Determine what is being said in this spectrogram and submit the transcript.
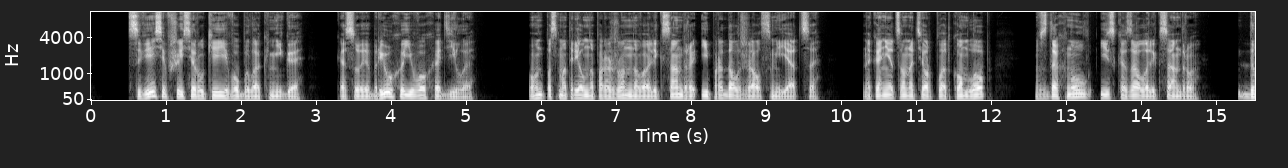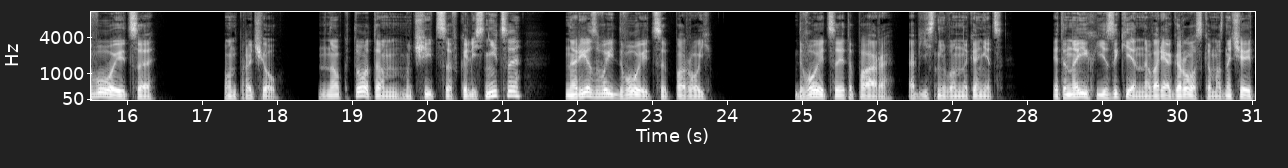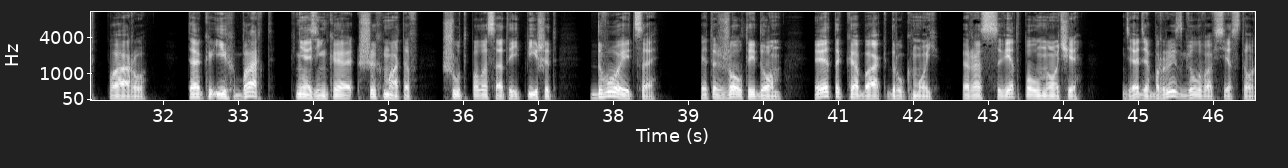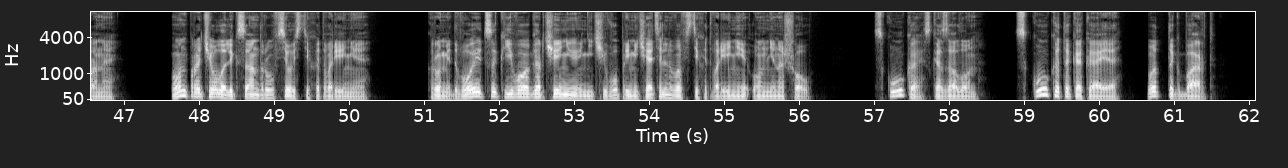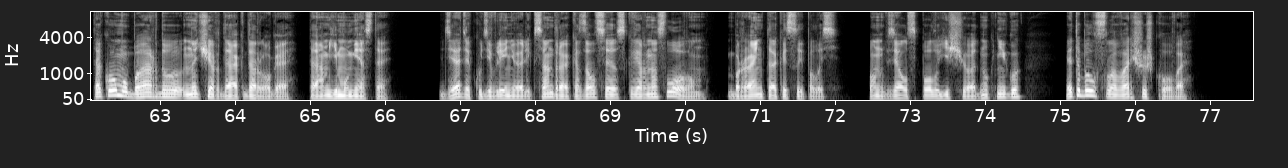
В свесившейся руке его была книга. Косое брюхо его ходило. Он посмотрел на пораженного Александра и продолжал смеяться. Наконец он отер платком лоб, вздохнул и сказал Александру «Двоица». Он прочел. «Но кто там мчится в колеснице на резвой двоице порой?» «Двоица — это пара», — объяснил он наконец. Это на их языке, на варяго-русском, означает «пару». Так их Барт, князенька Шихматов, шут полосатый, пишет «двоица». Это желтый дом. Это кабак, друг мой. Рассвет полночи. Дядя брызгал во все стороны. Он прочел Александру все стихотворение. Кроме двоицы, к его огорчению, ничего примечательного в стихотворении он не нашел. «Скука», — сказал он. «Скука-то какая! Вот так бард. Такому барду на чердак дорога, там ему место». Дядя, к удивлению Александра, оказался сквернословом. Брань так и сыпалась. Он взял с полу еще одну книгу. Это был словарь Шишкова.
